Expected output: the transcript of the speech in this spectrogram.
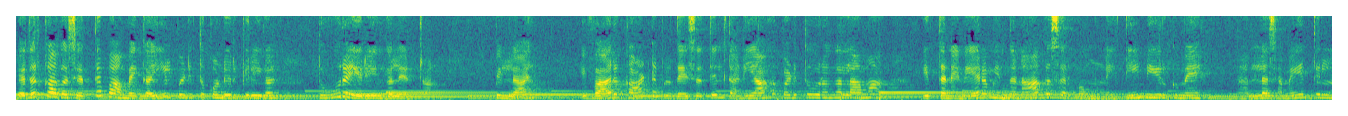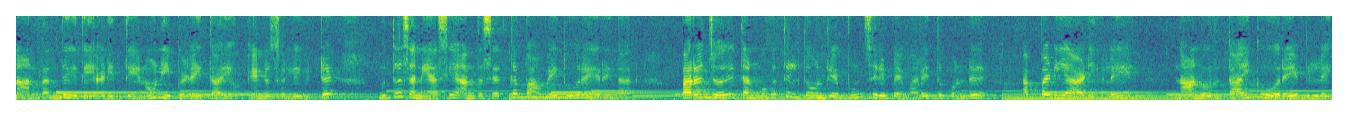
எதற்காக செத்த பாம்பை கையில் பிடித்து கொண்டிருக்கிறீர்கள்? தூர எரியுங்கள் என்றான். பிள்ளாய் இவ்வாறு காட்டு பிரதேசத்தில் தனியாக படுத்து உறங்கலாமா? இத்தனை நேரம் இந்த நாகசர்பம் உன்னை தீண்டி இருக்குமே. நல்ல சமயத்தில் நான் வந்து இதை அடித்தேனோ நீ பிழைத்தாயோ? என்று சொல்லிவிட்டு புத்த சன்னியாசி அந்த செத்த பாம்பை தூர எறிந்தார். பரஞ்சோதி தன் முகத்தில் தோன்றிய புன்சிரிப்பை மறைத்து கொண்டு அப்படியா அடிகளே நான் ஒரு தாய்க்கு ஒரே பிள்ளை.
